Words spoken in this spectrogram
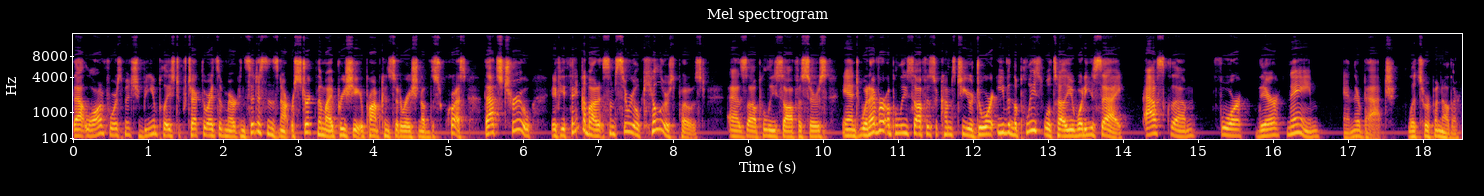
that law enforcement should be in place to protect the rights of American citizens, not restrict them. I appreciate your prompt consideration of this request. That's true. If you think about it, some serial killers posed as uh, police officers. And whenever a police officer comes to your door, even the police will tell you, What do you say? Ask them for their name and their badge. Let's rip another.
